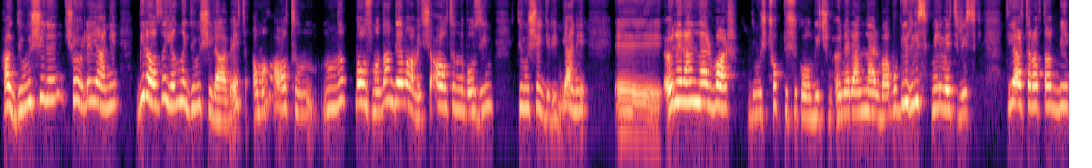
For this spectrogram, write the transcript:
Ha gümüşü de şöyle yani biraz da yanına gümüş ilave et ama altını bozmadan devam et. İşte altını bozayım, gümüşe gireyim. Yani e, önerenler var. Gümüş çok düşük olduğu için önerenler var. Bu bir risk mi? Evet risk. Diğer taraftan bir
